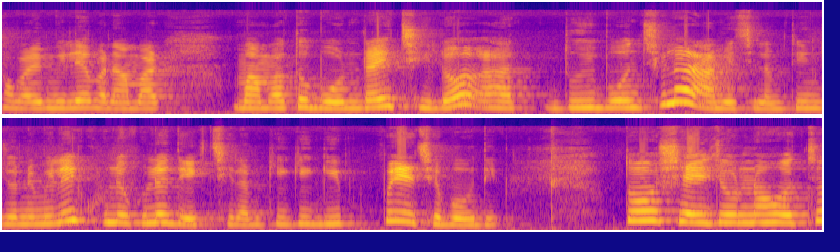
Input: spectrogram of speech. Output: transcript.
সবাই মিলে মানে আমার মামা তো বোনরাই ছিল, আর দুই বোন ছিল আর আমি ছিলাম। তিনজনে মিলেই খুলে খুলে দেখছিলাম কী কী গিফট পেয়েছে বৌদি। তো সেই জন্য হচ্ছে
